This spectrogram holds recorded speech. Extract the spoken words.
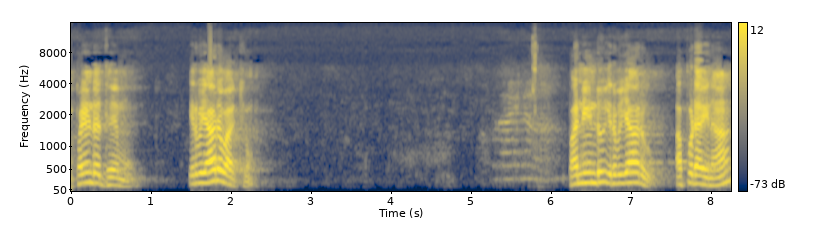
పన్నెండో అధ్యాయము. ఇరవై ఆరో వాక్యం. పన్నెండు ఇరవై ఆరు. అప్పుడాయన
